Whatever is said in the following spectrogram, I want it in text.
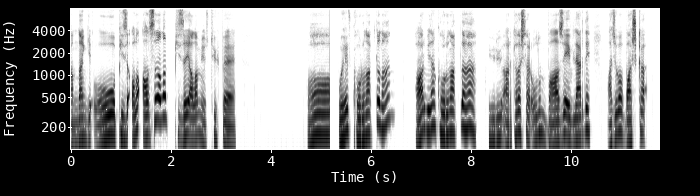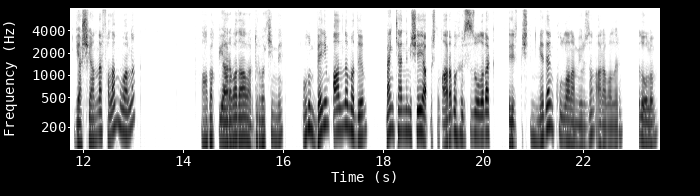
Camdan gel. Oo pizza al alsana lan pizzayı alamıyoruz. Tüh be. Aa bu ev korunaklı lan. Harbiden korunaklı ha. Yürü arkadaşlar oğlum bazı evlerde acaba başka yaşayanlar falan mı var lan? Aa bak bir araba daha var. Dur bakayım bir. Oğlum benim anlamadığım ben kendimi şey yapmıştım. Araba hırsızı olarak belirtmiştim. Neden kullanamıyoruz lan arabaları? Hadi oğlum.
